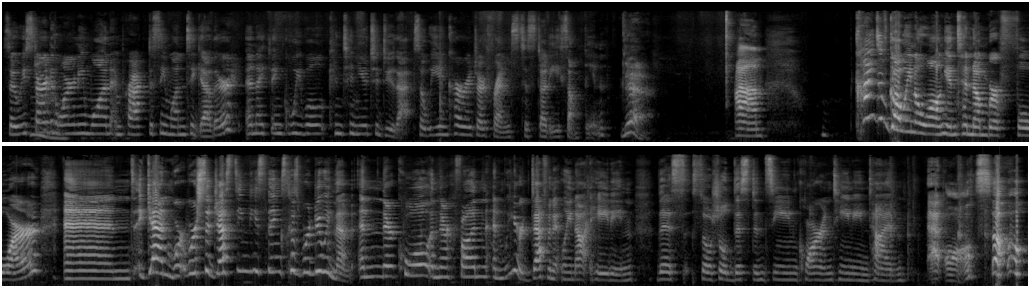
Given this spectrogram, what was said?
So we started learning one and practicing one together, and I think we will continue to do that. So we encourage our friends to study something. Yeah. Um, kind of going along into number four. And again, we're, we're suggesting these things because we're doing them and they're cool and they're fun. And we are definitely not hating this social distancing, quarantining time at all. So,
